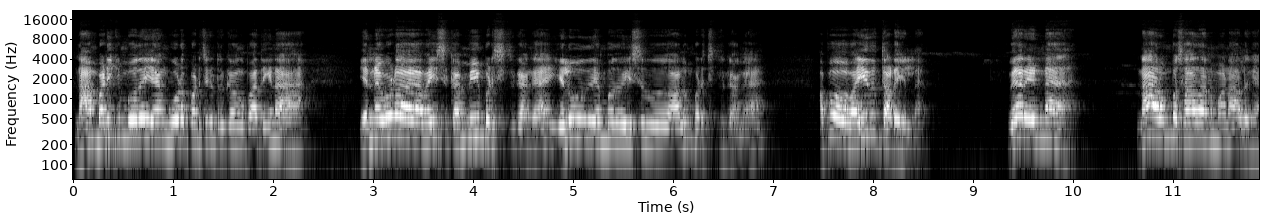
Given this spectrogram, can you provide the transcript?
நான் படிக்கும்போதே என் கூட படிச்சுக்கிட்டு இருக்கவங்க பார்த்தீங்கன்னா என்னை விட வயசு கம்மியும் படிச்சுட்டு இருக்காங்க. எழுபது எண்பது வயசு ஆளும் படிச்சுட்டு இருக்காங்க. அப்போது வயது தடை இல்லை. வேறு என்ன? நான் ரொம்ப சாதாரணமான ஆளுங்க.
